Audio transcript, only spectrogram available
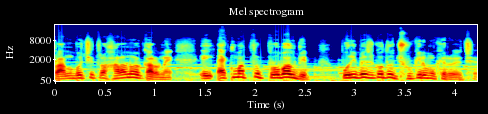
প্রাণবৈচিত্র্য হারানোর কারণে এই একমাত্র প্রবাল দ্বীপ পরিবেশগত ঝুঁকির মুখে রয়েছে।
